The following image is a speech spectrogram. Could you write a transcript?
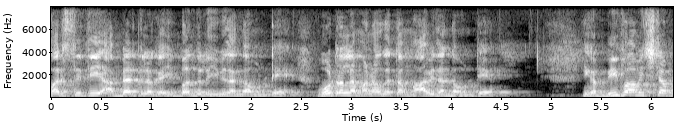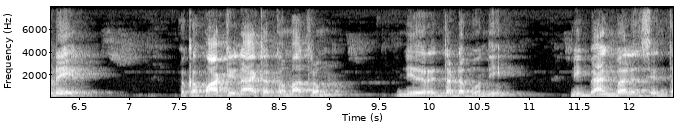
పరిస్థితి అభ్యర్థుల యొక్క ఇబ్బందులు ఈ విధంగా ఉంటే ఓటర్ల మనోగతం ఆ విధంగా ఉంటే ఇక బీఫామ్ ఇచ్చేటప్పుడే ఒక పార్టీ నాయకత్వం మాత్రం నీ దగ్గర ఎంత డబ్బు ఉంది? నీ బ్యాంక్ బ్యాలెన్స్ ఎంత?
